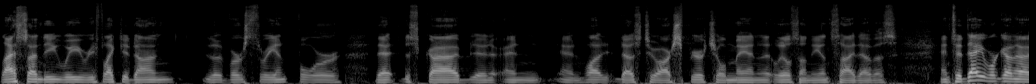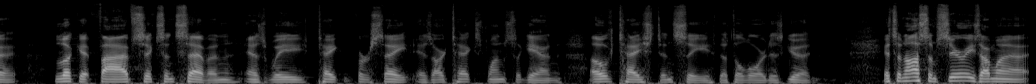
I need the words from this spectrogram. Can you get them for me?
Last Sunday, we reflected on the verse 3 and 4 that described and, and, and what it does to our spiritual man that lives on the inside of us. And today we're going to look at 5, 6, and 7 as we take verse 8 as our text once again. Oh, taste and see that the Lord is good. It's an awesome series. I'm gonna,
